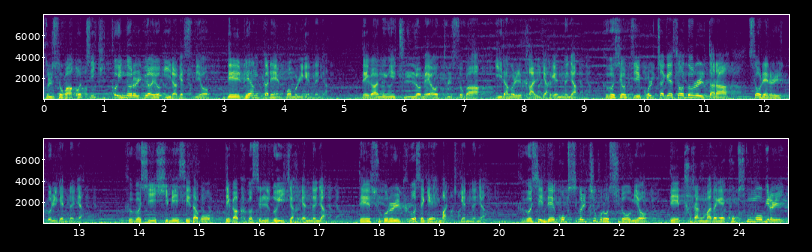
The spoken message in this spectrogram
들소가 어찌 기꺼이 너를 위하여 일하겠으며 내 량간에 머물겠느냐 내가 능히 줄로 매어 들소가 이랑을 갈게 하겠느냐 그것이 어찌 골짜기에서 너를 따라 쏘레를 끌겠느냐 그것이 힘이 세다고 네가 그것을 의지하겠느냐? 내 수고를 그것에게 맡기겠느냐? 그것이 내 곡식을 줍으로 실어오며 내 타작마당의 곡식 모기를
